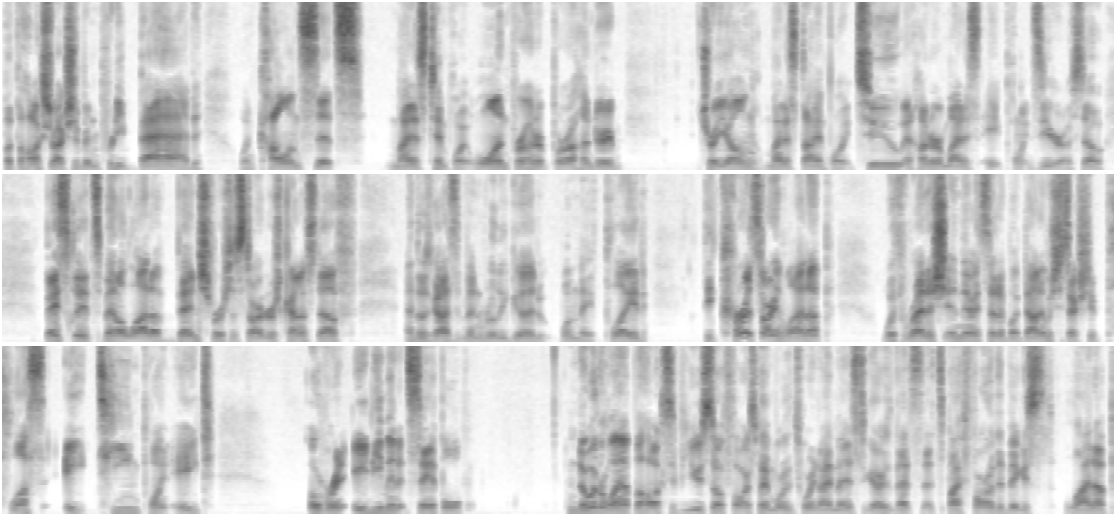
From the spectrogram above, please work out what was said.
But the Hawks have actually been pretty bad when Collins sits minus 10.1 per 100 per 100, Trae Young minus 9.2, and Hunter minus 8.0. So basically, it's been a lot of bench versus starters kind of stuff. And those guys have been really good when they've played. The current starting lineup with Reddish in there instead of Bogdanovich is actually plus 18.8 over an 80 minute sample. No other lineup the Hawks have used so far has played more than 29 minutes to go. That's that's by far the biggest lineup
